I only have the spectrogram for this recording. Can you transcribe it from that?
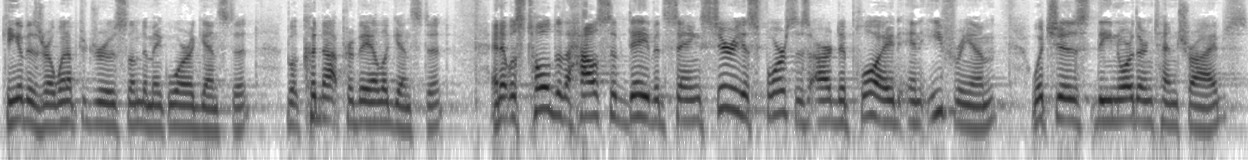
king of Israel, went up to Jerusalem to make war against it, but could not prevail against it. And it was told to the house of David, saying, Syria's forces are deployed in Ephraim, which is the northern ten tribes.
